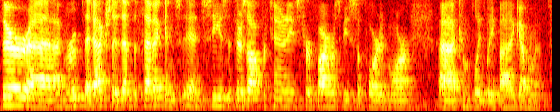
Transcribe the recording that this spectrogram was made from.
They're uh, a group that actually is empathetic and, and, sees that there's opportunities for farmers to be supported more uh, completely by government.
